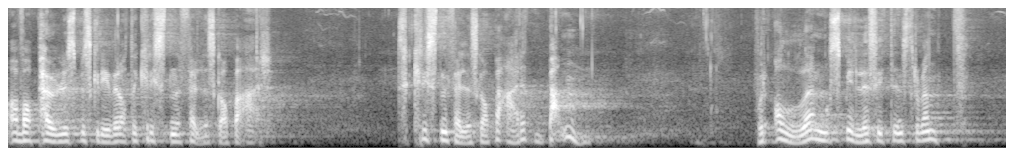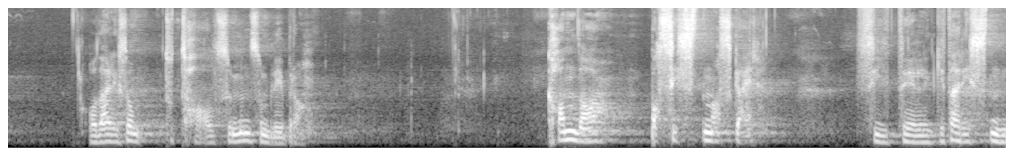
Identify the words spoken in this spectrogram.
av hva Paulus beskriver at det kristne fellesskapet er. Det kristne fellesskapet er et band hvor alle må spille sitt instrument. Og det er liksom totalsummen som blir bra. Kan da bassisten Asgeir si til gitaristen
